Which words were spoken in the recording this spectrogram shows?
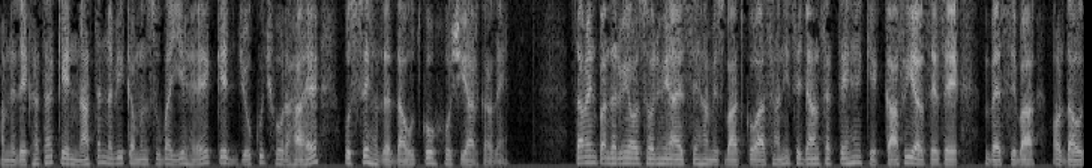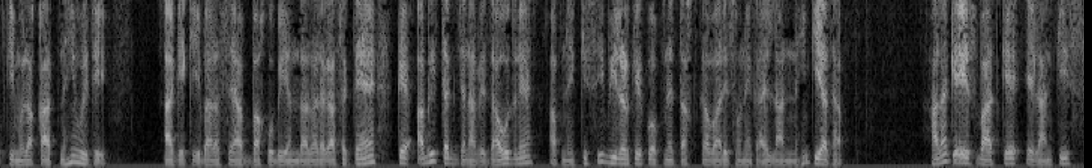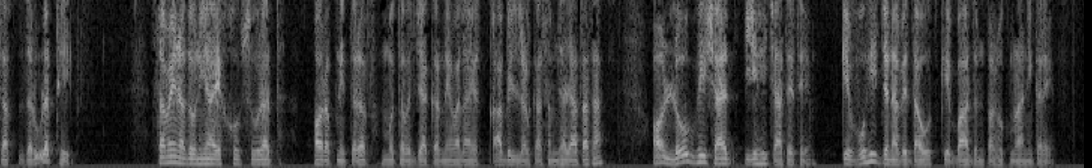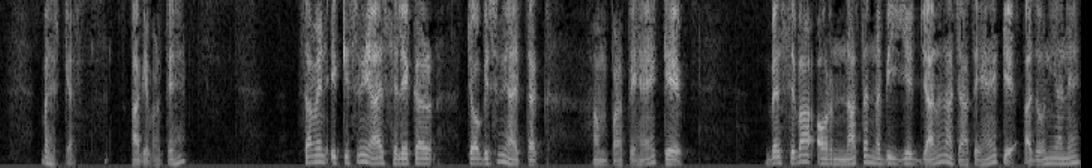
ہم نے دیکھا تھا کہ ناتن نبی کا منصوبہ یہ ہے کہ جو کچھ ہو رہا ہے، اس سے حضرت داؤد کو ہوشیار کر دیں۔ سامعین، پندرہویں اور سولہویں آیت سے ہم اس بات کو آسانی سے جان سکتے ہیں کہ کافی عرصے سے بیسبا اور داؤد کی ملاقات نہیں ہوئی تھی۔ آگے کی عبارت سے آپ بخوبی اندازہ لگا سکتے ہیں کہ ابھی تک جناب داؤد نے اپنے کسی بھی لڑکے کو اپنے تخت کا وارث ہونے کا اعلان نہیں کیا تھا۔ حالانکہ اس بات کے اعلان کی سخت ضرورت تھی۔ سمے ندونیا ایک خوبصورت اور اپنی طرف متوجہ کرنے والا ایک قابل لڑکا سمجھا جاتا تھا اور لوگ بھی شاید یہی چاہتے تھے کہ وہی جناب داؤد کے بعد ان پر حکمرانی کرے۔ بہرکیف آگے بڑھتے ہیں۔ سمن اکیسویں آیت سے لے کر چوبیسویں آیت تک ہم پڑھتے ہیں کہ بیسبا اور ناتن نبی یہ جاننا چاہتے ہیں کہ ادونیا نے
